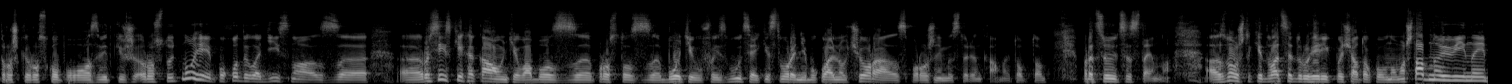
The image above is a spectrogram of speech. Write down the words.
трошки розкопував, звідки ж ростуть ноги, походила дійсно з е, російських акаунтів або з просто з ботів у Фейсбуці, які створені буквально вчора з порожніми сторінками. Тобто працюють системно. Знову ж таки, 22-й рік початок повномасштабної війни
